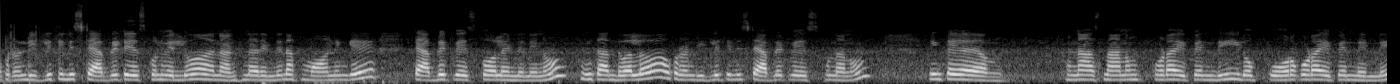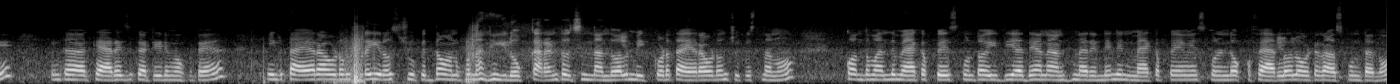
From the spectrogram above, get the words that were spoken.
ఒక రెండు ఇడ్లీ తినేసి ట్యాబ్లెట్ వేసుకొని వెళ్ళు అని అంటున్నారండి. నాకు మార్నింగే ట్యాబ్లెట్ వేసుకోవాలండి నేను. ఇంకా అందువల్ల ఒక రెండు ఇడ్లీ తినేసి ట్యాబ్లెట్ వేసుకున్నాను. ఇంకా నా స్నానం కూడా అయిపోయింది. ఈలోపు కూర కూడా అయిపోయిందండి. ఇంకా క్యారేజ్ కట్టేయడం ఒకటే. ఇంక తయారవడం కూడా ఈరోజు చూపిద్దాం అనుకున్నాను. ఈలోపు కరెంట్ వచ్చింది అందువల్ల మీకు కూడా తయారవడం చూపిస్తున్నాను. కొంతమంది మేకప్ వేసుకుంటావు ఇది అది అని అంటున్నారండి. నేను మేకప్ ఏం వేసుకోనండి ఒక ఫేర్లో ఒకటి రాసుకుంటాను.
